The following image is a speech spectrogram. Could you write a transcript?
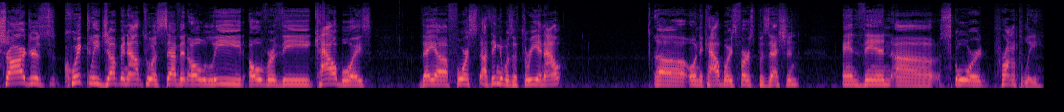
Chargers quickly jumping out to a 7 0 lead over the Cowboys. They uh, forced, I think it was a three and out uh, on the Cowboys' first possession, and then uh, scored promptly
